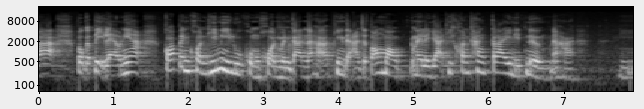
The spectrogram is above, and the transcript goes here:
ว่าปกติแล้วเนี่ยก็เป็นคนที่มีรูขุมขนเหมือนกันนะคะ เพียงแต่อาจจะต้องมองในระยะที่ค่อนข้างใกล้นิดนึงนะคะนี่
